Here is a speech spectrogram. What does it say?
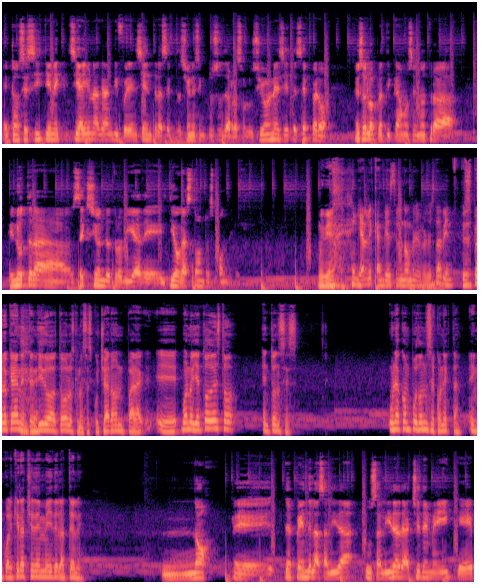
Entonces sí, tiene, sí hay una gran diferencia entre aceptaciones incluso de resoluciones y etc. Pero eso lo platicamos en otra, en otra sección de otro día del tío Gastón Responde. Muy bien. ya le cambiaste el nombre, pero está bien. Pues espero que hayan entendido a todos los que nos escucharon. Para, eh, bueno, ya todo esto entonces, ¿una compu dónde se conecta? ¿En cualquier HDMI de la tele? No. Eh, depende la salida, tu salida de HDMI, qué,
